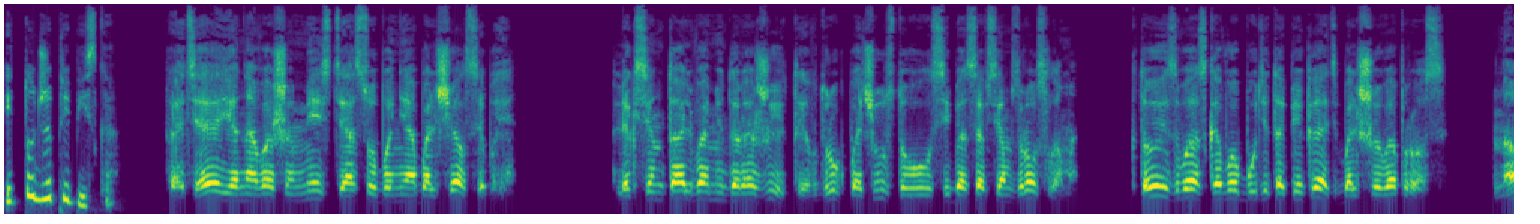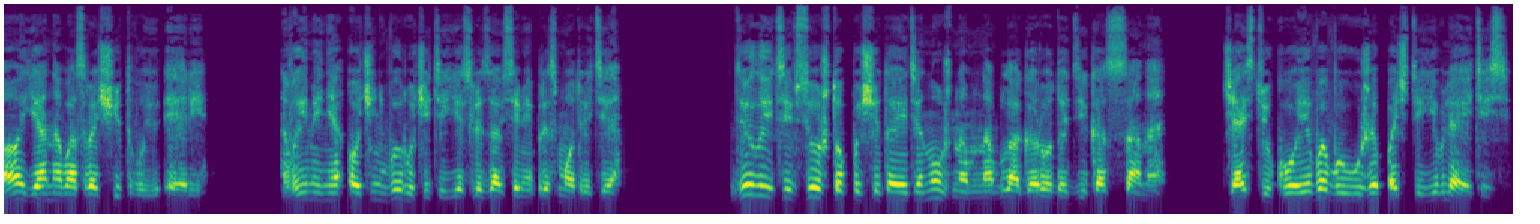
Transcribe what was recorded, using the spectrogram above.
И тут же приписка. «Хотя я на вашем месте особо не обольщался бы. Лексенталь вами дорожит и вдруг почувствовал себя совсем взрослым. Кто из вас кого будет опекать – большой вопрос. Но я на вас рассчитываю, Эри. Вы меня очень выручите, если за всеми присмотрите. Делайте все, что посчитаете нужным на благо рода Дикассана. Частью коего вы уже почти являетесь.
